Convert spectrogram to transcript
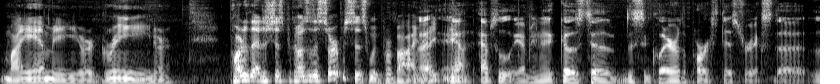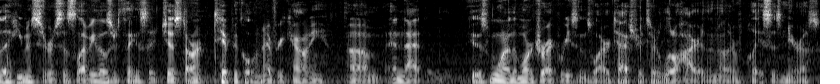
Miami or Greene or part of that is just because of the services we provide, right? Uh, yeah, absolutely. I mean, it goes to the Sinclair, the parks districts, the the human services levy. Those are things that just aren't typical in every county, um, and that is one of the more direct reasons why our tax rates are a little higher than other places near us.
